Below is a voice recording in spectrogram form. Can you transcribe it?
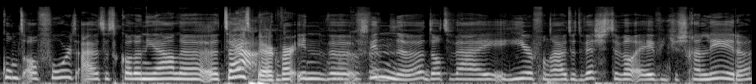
komt al voort uit het koloniale eh, tijdperk. waarin we 100%. vinden dat wij hier vanuit het Westen wel eventjes gaan leren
